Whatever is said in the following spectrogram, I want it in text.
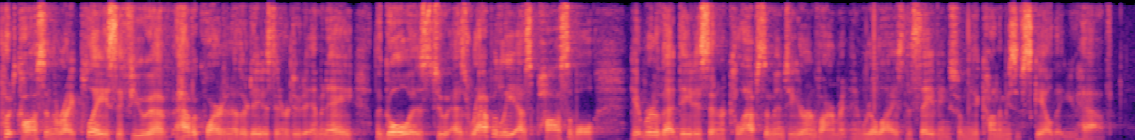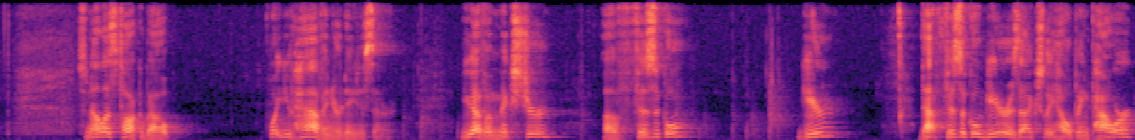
put costs in the right place. If you have, have acquired another data center due to M&A, the goal is to, as rapidly as possible, get rid of that data center, collapse them into your environment, and realize the savings from the economies of scale that you have. So now let's talk about what you have in your data center. You have a mixture of physical gear. That physical gear is actually helping power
